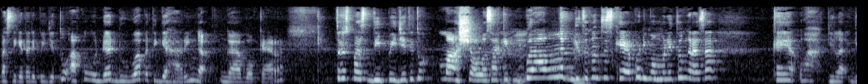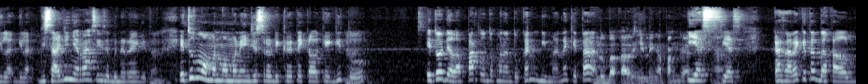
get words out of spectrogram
pasti kita dipijit tuh aku udah dua atau tiga hari nggak nggak boker. Terus pas dipijit itu masya allah sakit banget gitu kan. Terus kayak aku di momen itu ngerasa kayak wah gila gila gila. Bisa aja nyerah sih sebenarnya gitu. Itu momen-momen yang justru di critical kayak gitu itu adalah part untuk menentukan di mana kita lu bakal healing apa enggak? Yes, Ah. yes. Kasarnya kita bakal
